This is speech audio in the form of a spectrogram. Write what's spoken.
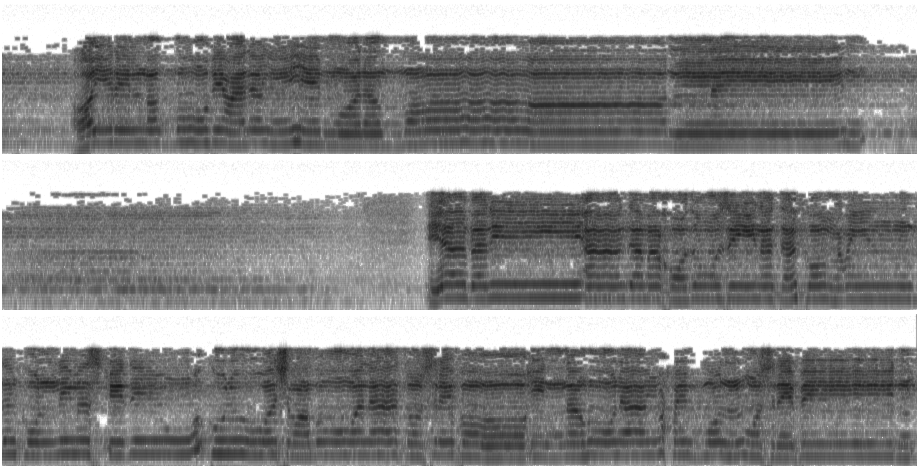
غير المغضوب عليهم ولا الضالين. يا بني آدم خذوا زينتكم عند كل مسجد وكلوا واشربوا ولا تسرفوا إنه لا يحب المسرفين.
